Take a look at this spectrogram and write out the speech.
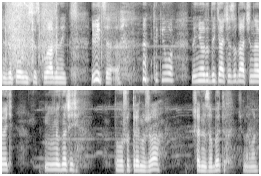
він вже повністю складений. Дивіться, такі о, для нього дитячі задачі навіть, значить, того, що три ножа, ще не забитих, все нормально.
